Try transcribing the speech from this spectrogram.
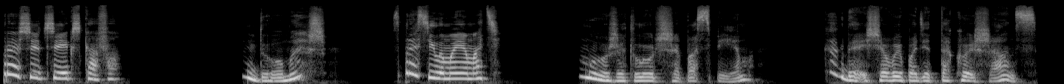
прошедшие к шкафу. «Думаешь?» — спросила моя мать. «Может, лучше поспим? Когда еще выпадет такой шанс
